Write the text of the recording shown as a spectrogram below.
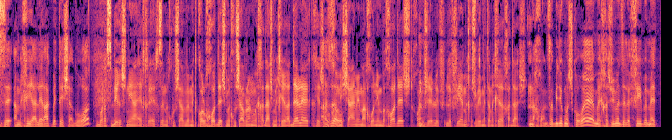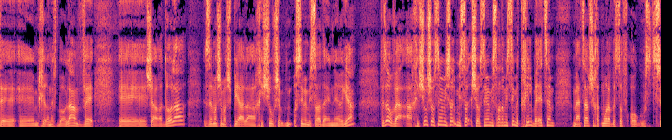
זה המחיר יעלה רק בתשע אגורות. בוא נסביר שנייה איך, איך זה מחושב באמת כל חודש מחושב לנו מחדש מחיר הדלק יש לנו. חמישה ימים האחרונים בחודש נכון שלפיהם מחשבים את המחיר החדש. נכון זה בדיוק מה שקורה מחשבים את זה לפי באמת אה, אה, מחיר הנפט בעולם ושער הדולר זה מה שמשפיע על החישוב שעושים במשרד האנרגיה וזהו והחישוב שעושים במשרד, שעושים במשרד המיסים התחיל בעצם מהצו שחתמו עליו בסוף אוגוסט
